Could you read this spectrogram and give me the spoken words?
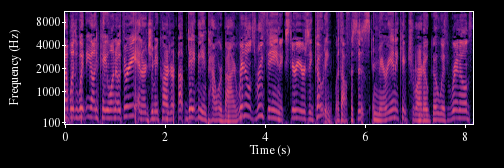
Up with Whitney on K103 and our Jimmy Carter update being powered by Reynolds Roofing, Exteriors, and Coating with offices in Marion and Cape Girardeau. Go with Reynolds.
